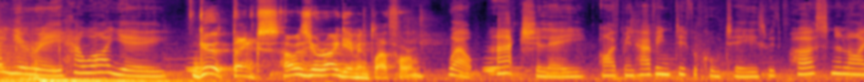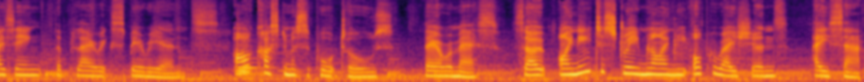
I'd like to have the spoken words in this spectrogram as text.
Hi Yuri, how are you? Good, thanks. How is your iGaming platform? Well, actually, I've been having difficulties with personalising the player experience. Our customer support tools, they are a mess. So I need to streamline the operations ASAP.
